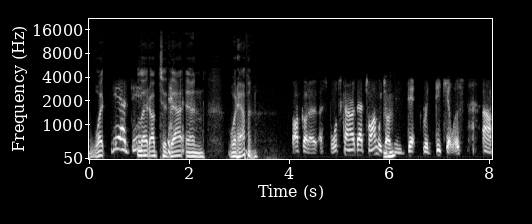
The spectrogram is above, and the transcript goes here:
What yeah, led up to that, and what happened? I've got a, a sports car at that time, which I was Mhm. in debt ridiculous uh,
